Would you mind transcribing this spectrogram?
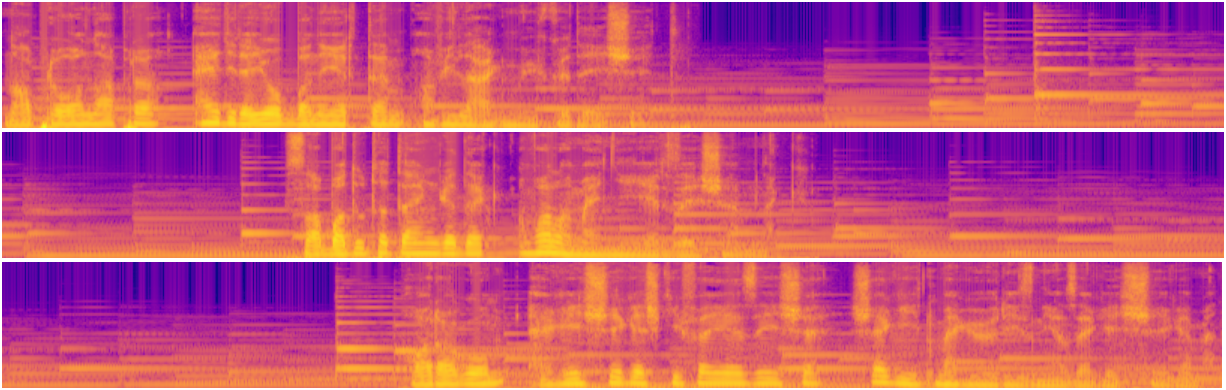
Napról napra egyre jobban értem a világ működését. Szabad utat engedek valamennyi érzésemnek. Haragom egészséges kifejezése segít megőrizni az egészségemet.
